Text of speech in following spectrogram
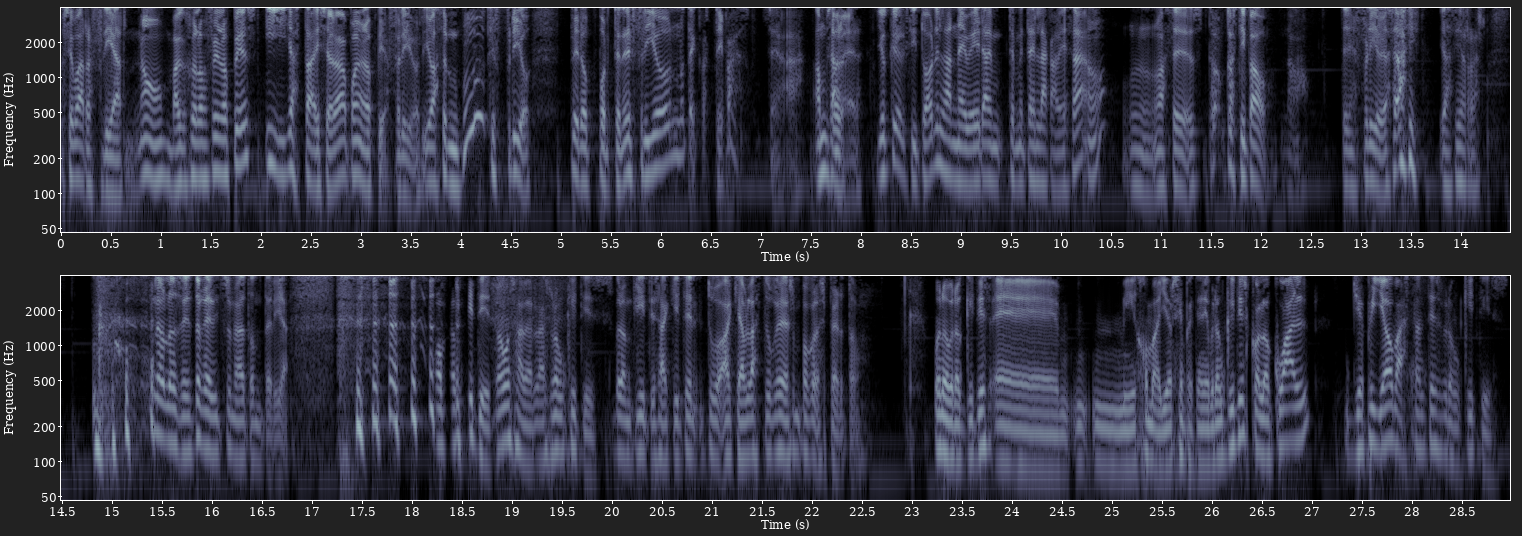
se va a resfriar. No, va a coger los frío en los pies y ya está, y se le van a poner los pies fríos. Y va a hacer un, ¡uh, qué frío! Pero por tener frío no te constipas. O sea, vamos a ver. Yo creo que si tú abres la nevera y te metes en la cabeza, ¿no? No haces, "Oh, constipado. No, tienes frío y haces, ¡ay! Ya cierras. No lo sé, esto que he dicho es una tontería. O bronquitis, vamos a ver, las bronquitis. Bronquitis, aquí, te- tú, aquí hablas tú que eres un poco el experto. Bueno, bronquitis, eh, mi hijo mayor siempre tiene bronquitis, con lo cual yo he pillado bastantes bronquitis.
